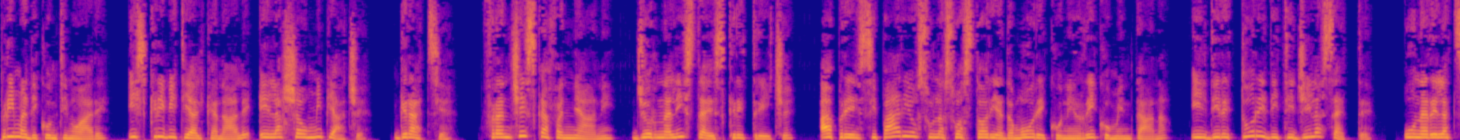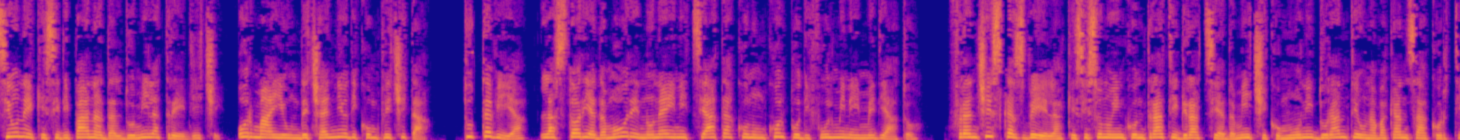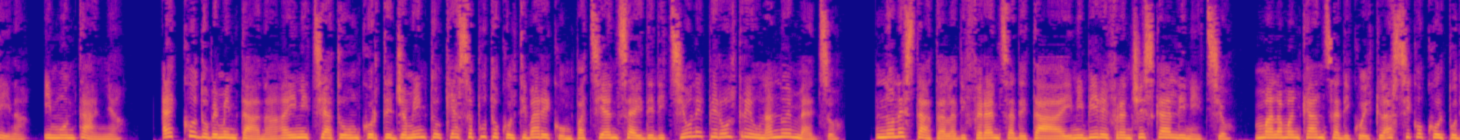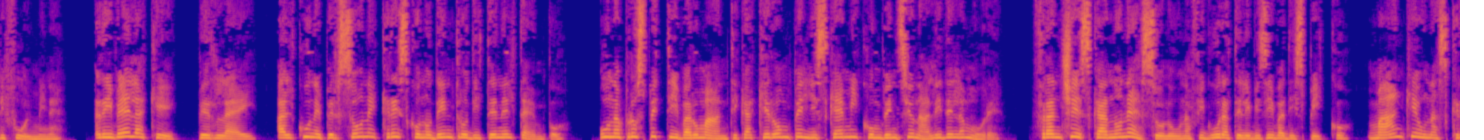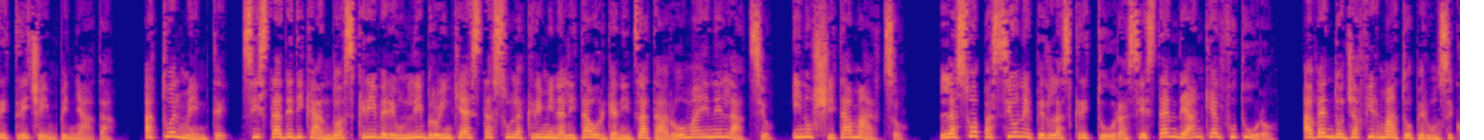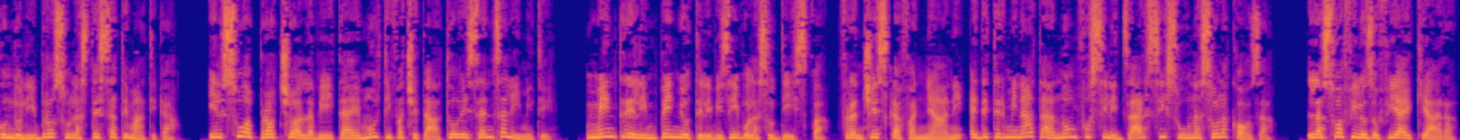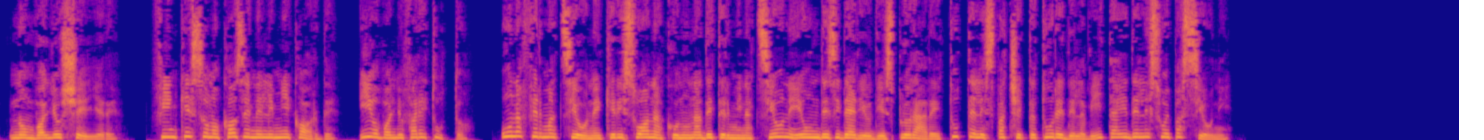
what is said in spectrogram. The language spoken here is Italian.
Prima di continuare, iscriviti al canale e lascia un mi piace. Grazie. Francesca Fagnani, giornalista e scrittrice, apre il sipario sulla sua storia d'amore con Enrico Mentana, il direttore di TG La 7. Una relazione che si dipana dal 2013, ormai un decennio di complicità. Tuttavia, la storia d'amore non è iniziata con un colpo di fulmine immediato. Francesca svela che si sono incontrati grazie ad amici comuni durante una vacanza a Cortina, in montagna. Ecco dove Mentana ha iniziato un corteggiamento che ha saputo coltivare con pazienza ed edizione per oltre un anno e mezzo. Non è stata la differenza d'età a inibire Francesca all'inizio, ma la mancanza di quel classico colpo di fulmine. Rivela che, per lei, alcune persone crescono dentro di te nel tempo. Una prospettiva romantica che rompe gli schemi convenzionali dell'amore. Francesca non è solo una figura televisiva di spicco, ma anche una scrittrice impegnata. Attualmente si sta dedicando a scrivere un libro inchiesta sulla criminalità organizzata a Roma e nel Lazio, in uscita a marzo. La sua passione per la scrittura si estende anche al futuro, avendo già firmato per un secondo libro sulla stessa tematica. Il suo approccio alla vita è multifacetato e senza limiti. Mentre l'impegno televisivo la soddisfa, Francesca Fagnani è determinata a non fossilizzarsi su una sola cosa. La sua filosofia è chiara, non voglio scegliere. Finché sono cose nelle mie corde, io voglio fare tutto. Un'affermazione che risuona con una determinazione e un desiderio di esplorare tutte le sfaccettature della vita e delle sue passioni.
